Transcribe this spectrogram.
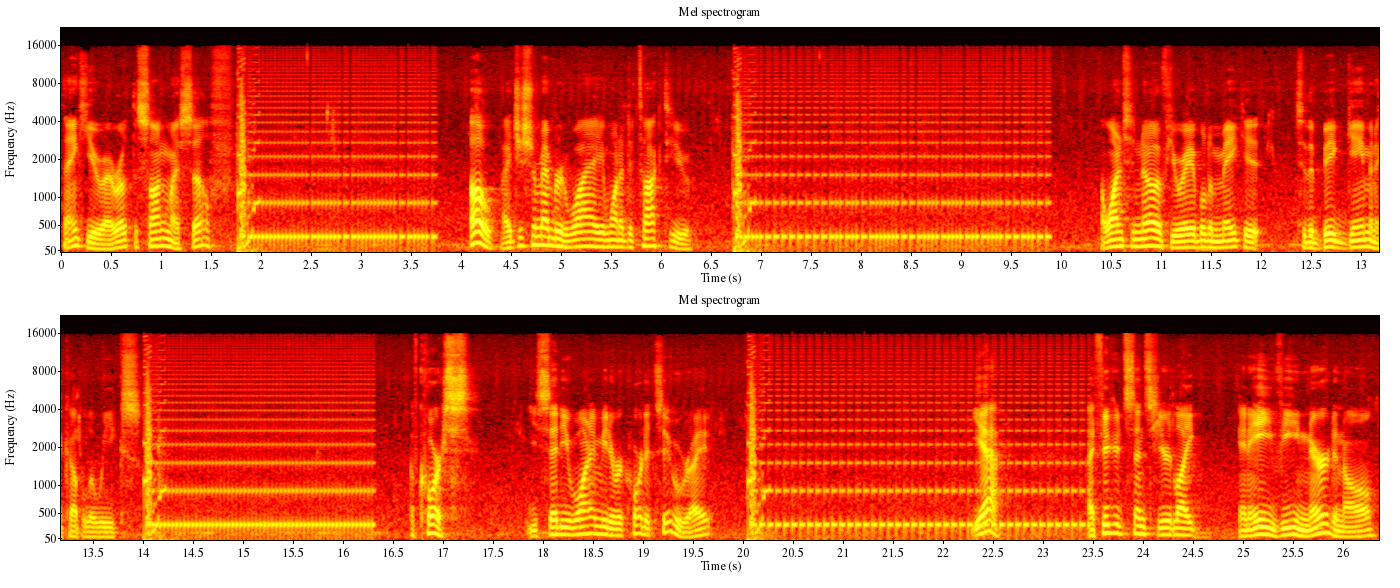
Thank you, I wrote the song myself. Oh, I just remembered why I wanted to talk to you. I wanted to know if you were able to make it to the big game in a couple of weeks. Of course. You said you wanted me to record it too, right? Yeah, I figured since you're like an AV nerd and all,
